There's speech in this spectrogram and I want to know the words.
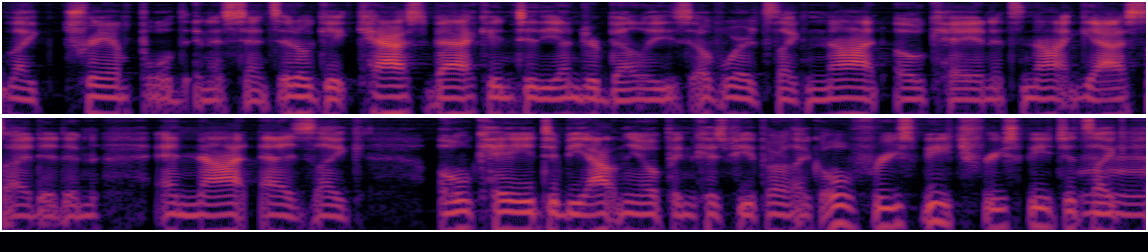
like trampled in a sense. It'll get cast back into the underbellies of where it's like not okay and it's not gaslighted and and not as like okay to be out in the open because people are like, oh, free speech, free speech. It's like mm-hmm.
